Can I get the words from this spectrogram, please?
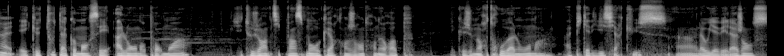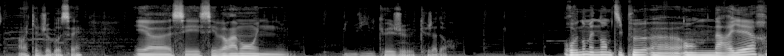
Ouais. et que tout a commencé à Londres pour moi. J'ai toujours un petit pincement au cœur quand je rentre en Europe et que je me retrouve à Londres, à Piccadilly Circus, là où il y avait l'agence dans laquelle je bossais. Et euh, c'est vraiment une, une ville que je- que j'adore. Revenons maintenant un petit peu euh, en arrière.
